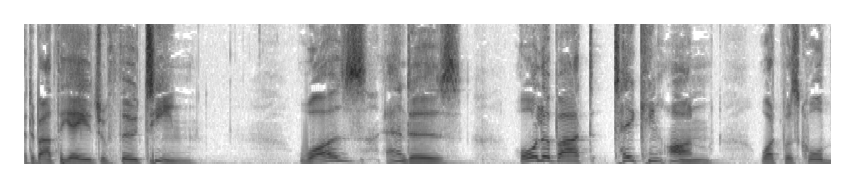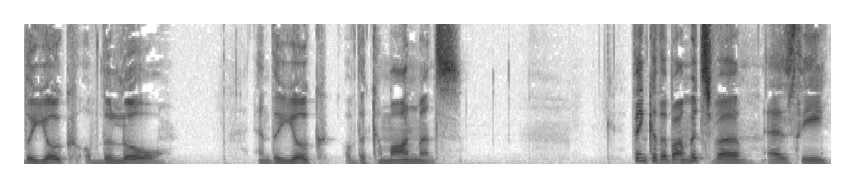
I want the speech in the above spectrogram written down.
at about the age of 13 was and is all about taking on what was called the yoke of the law and the yoke of the commandments. Think of the Bar Mitzvah as the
